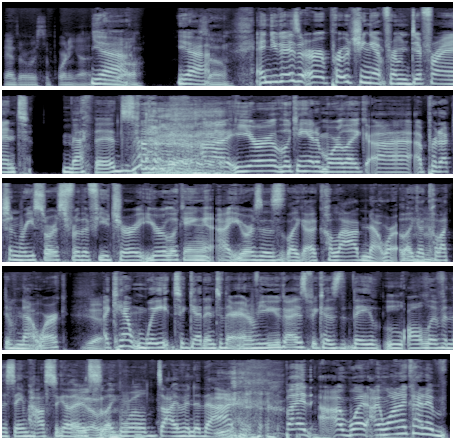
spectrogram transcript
fans are always supporting us. Yeah. As well. Yeah. So And you guys are approaching it from different methods. uh, you're looking at it more like uh, a production resource for the future. You're looking at yours as like a collab network, like a collective network. Mm-hmm. Yeah. I can't wait to get into their interview, you guys, because they all live in the same house together. It's Yeah. like we'll dive into that. But uh, what I want to kind of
